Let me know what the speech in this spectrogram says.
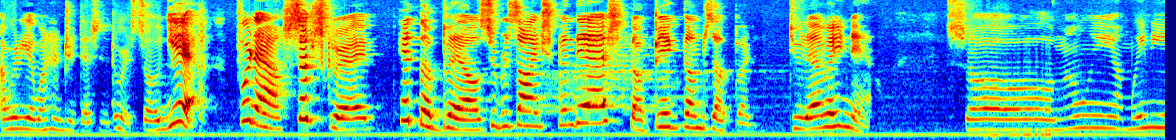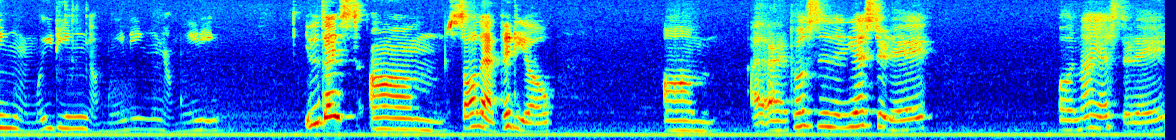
I'm gonna get 100 deaths in Doors. So yeah. For now, subscribe, hit the bell, supersonic spin dash, the big thumbs up button. Do that right now. So normally I'm waiting, I'm waiting, I'm waiting, I'm waiting. You guys um saw that video. Um I, I posted it yesterday. Oh not yesterday.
